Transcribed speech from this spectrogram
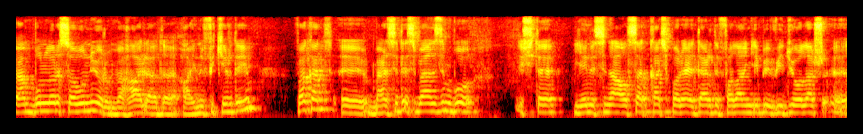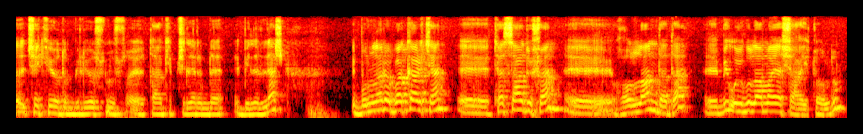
ben bunları savunuyorum ve hala da aynı fikirdeyim. Fakat Mercedes-Benz'in bu işte yenisini alsak kaç para ederdi falan gibi videolar çekiyordum biliyorsunuz takipçilerim de bilirler. Bunlara bakarken tesadüfen Hollanda'da bir uygulamaya şahit oldum.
